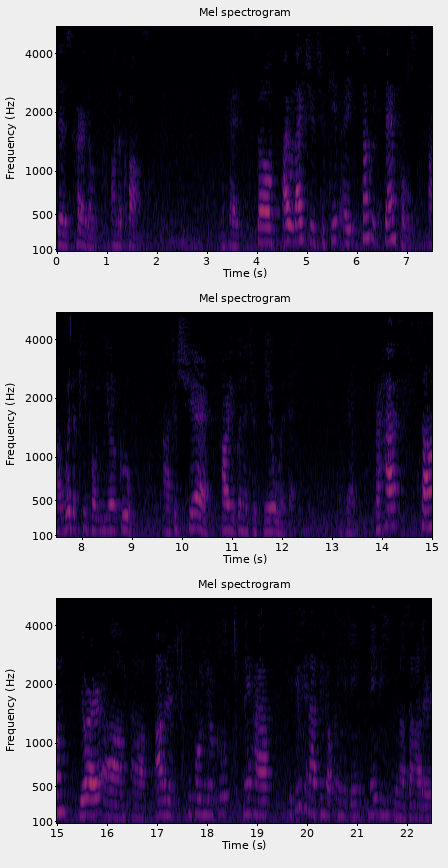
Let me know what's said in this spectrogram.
this hurdle on the cross. Okay, so I would like you to give some examples with the people in your group to share how you're going to deal with it. Okay. Perhaps some your um, uh, other people in your group may have. If you cannot think of anything, maybe you know some other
